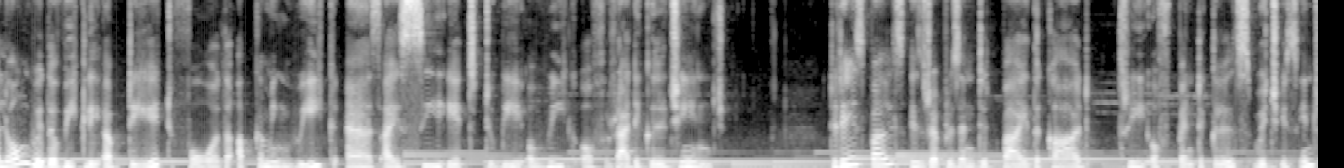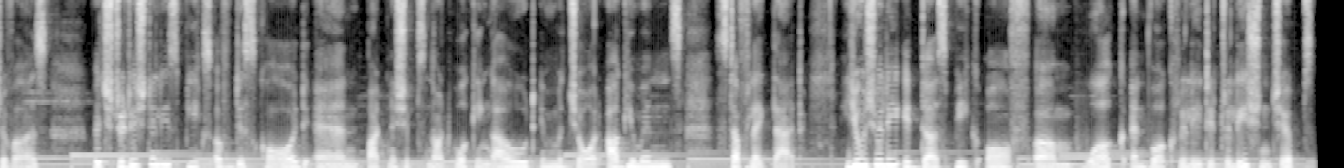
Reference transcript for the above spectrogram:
along with a weekly update for the upcoming week as I see it to be a week of radical change. Today's Pulse is represented by the card Three of Pentacles, which is in reverse, which traditionally speaks of discord and partnerships not working out, immature arguments, stuff like that. Usually, it does speak of um, work and work related relationships,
